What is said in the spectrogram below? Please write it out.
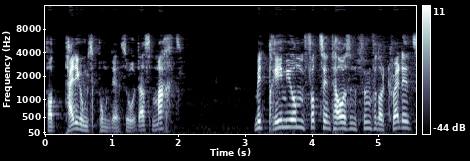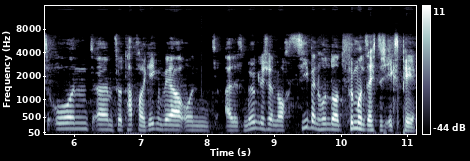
Verteidigungspunkte. So, das macht mit Premium 14.500 Credits und ähm, für tapfere Gegenwehr und alles mögliche noch 765 XP.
